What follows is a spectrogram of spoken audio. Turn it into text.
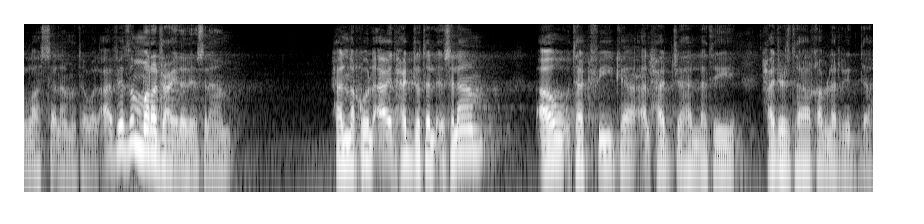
الله السلامة والعافية. ثم رجع إلى الإسلام. هل نقول أعد حجة الإسلام أو تكفيك الحجة التي حججتها قبل الردة.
